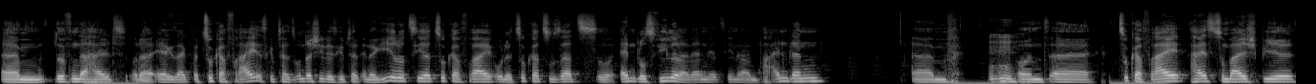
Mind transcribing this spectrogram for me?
ähm, dürfen da halt, oder eher gesagt bei zuckerfrei, es gibt halt Unterschiede, es gibt halt energiereduziert, zuckerfrei, ohne Zuckerzusatz, so endlos viele, da werden wir jetzt hier mal ein paar einblenden. Ähm, und äh, zuckerfrei heißt zum Beispiel,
